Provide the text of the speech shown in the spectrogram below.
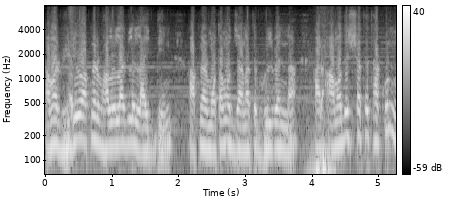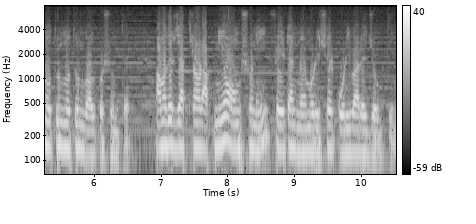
আমার ভিডিও আপনার ভালো লাগলে লাইক দিন, আপনার মতামত জানাতে ভুলবেন না, আর আমাদের সাথে থাকুন নতুন নতুন গল্প শুনতে। আমাদের যাত্রার আপনিও অংশ নিই ফেট অ্যান্ড মেমোরিসের পরিবারে যোগ দিন।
